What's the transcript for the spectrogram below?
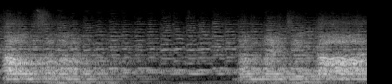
Counselor, the mighty God.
